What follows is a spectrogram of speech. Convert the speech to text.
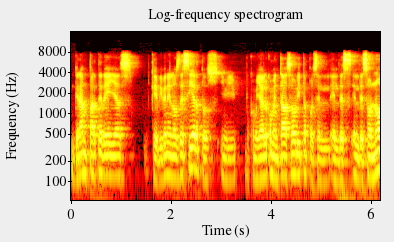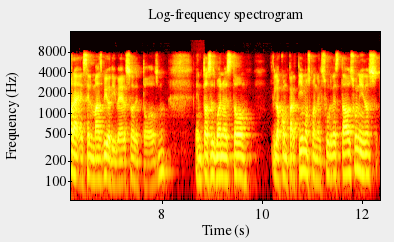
gran parte de ellas que viven en los desiertos y como ya lo comentabas ahorita, pues el, de, Sonora es el más biodiverso de todos, ¿no? Entonces, bueno, esto lo compartimos con el sur de Estados Unidos.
